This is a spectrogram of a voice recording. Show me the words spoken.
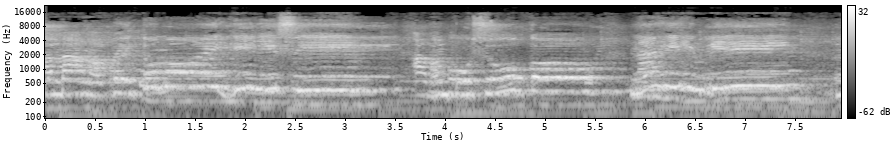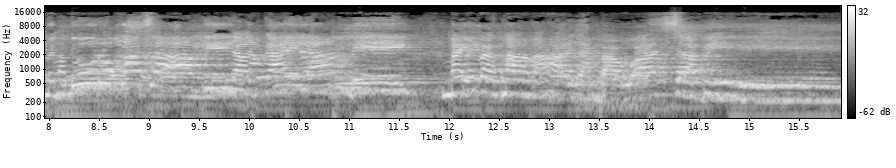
Sa mga kwento mo'y ginising Ang puso ko nahihimbing. Nagturo ka sa akin nagkailambing May pagmamahal ang bawat sabihin.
